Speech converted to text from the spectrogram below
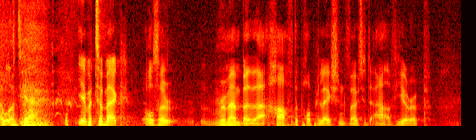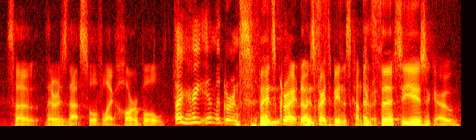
Oh, well, yeah. Yeah, but Tomek, also remember that half of the population voted out of Europe. So there is that sort of like horrible, they hate immigrants. But it's great. No, it's great to be in this country. And 30 years ago,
